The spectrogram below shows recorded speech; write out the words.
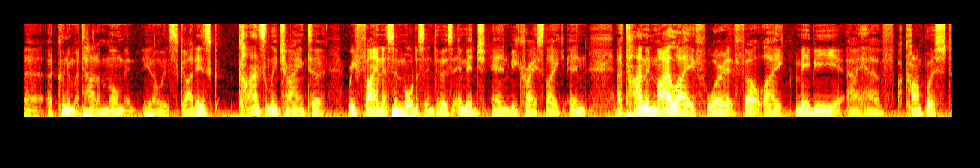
a, a kuna matata moment. You know, it's God is constantly trying to refine us and mold us into his image and be Christ like. And a time in my life where it felt like maybe I have accomplished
